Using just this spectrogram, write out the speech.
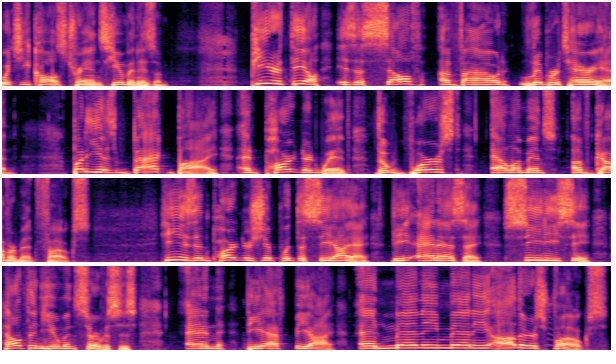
which he calls transhumanism. Peter Thiel is a self avowed libertarian, but he is backed by and partnered with the worst elements of government, folks. He is in partnership with the CIA, the NSA, CDC, Health and Human Services, and the FBI, and many, many others, folks.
